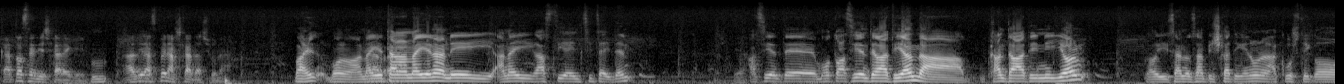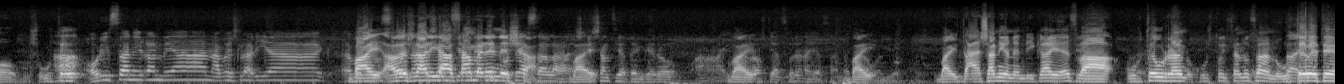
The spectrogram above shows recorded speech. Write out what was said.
14 diskarekin. Adierazpen askatasuna. Bai, bueno, anaietan anaiena, nei anai gaztia hil zitzaiten. Aziente, moto aziente batian, da kanta bat nilon, hori izan zen pixkatik genuen akustiko urte. Ah, hori izan igandean abeslariak... Bai, abeslaria zan beren zala, bai. Esan ziaten gero, ai, Bai. hostia, zure nahi azan. Bai, bai, eta esan nion endikai ez, ba, urte hurran, justo izan duzan, urte Bai. bete,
